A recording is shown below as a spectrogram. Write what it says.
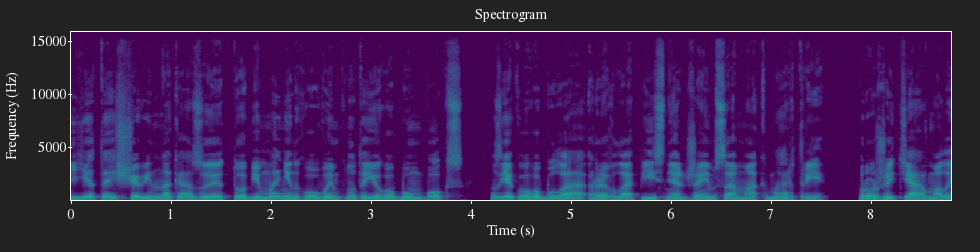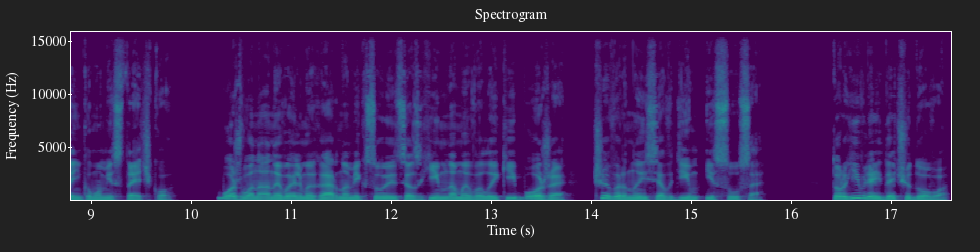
є те, що він наказує Тобі Менінгу вимкнути його бумбокс, з якого була ревла пісня Джеймса Макмертрі про життя в маленькому містечку. Бо ж вона не вельми гарно міксується з гімнами Великий Боже чи Вернися в дім Ісуса. Торгівля йде чудово,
